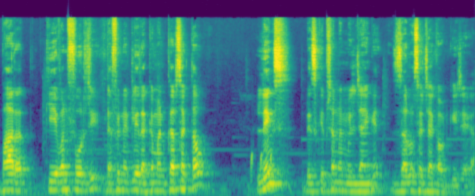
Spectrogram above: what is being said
भारत की one four G definitely recommend कर सकता हूँ। लिंक्स डिस्क्रिप्शन में मिल जाएँगे, ज़रूर से चेकआउट कीजिएगा।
